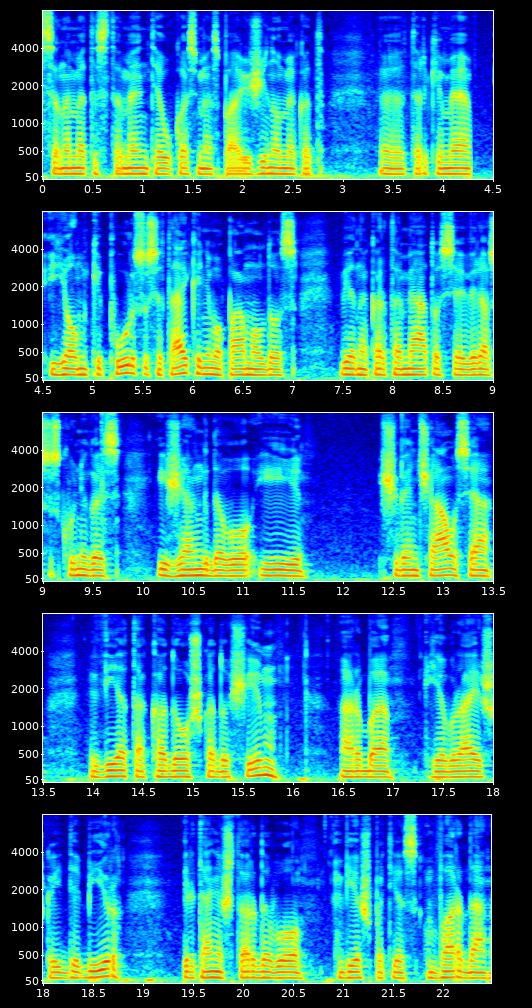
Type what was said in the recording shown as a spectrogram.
Sename testamente aukas. Mes, pavyzdžiui, žinome, kad, e, tarkime, Jom Kipūr susitaikinimo pamaldos vieną kartą metuose vyriausias kunigas įžengdavo į švenčiausią vietą Kadoš Kadošim arba hebrajiškai Debir ir ten ištardavo viešpaties vardą.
